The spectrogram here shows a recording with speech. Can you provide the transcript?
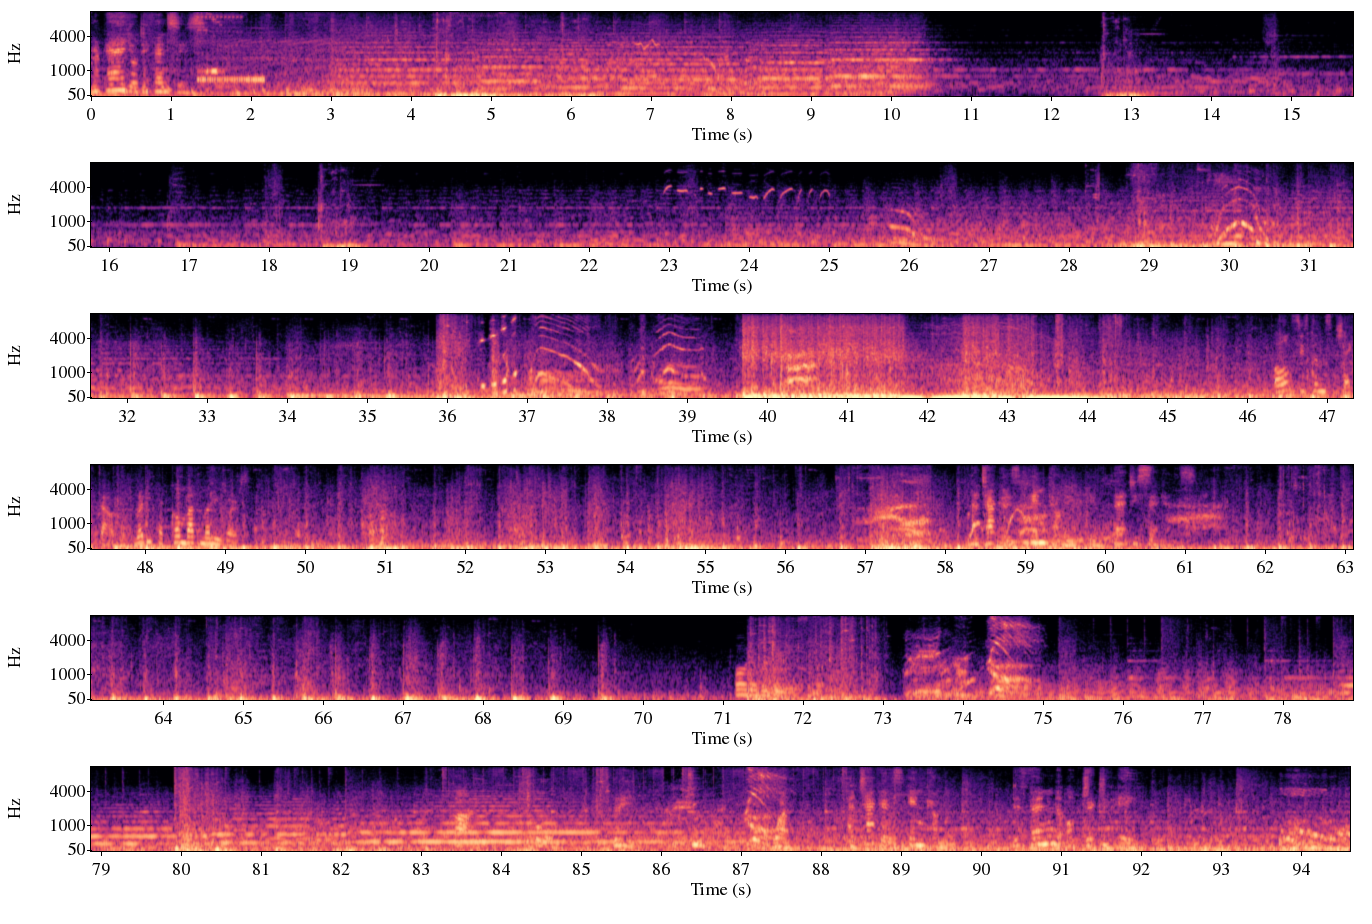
Prepare your defenses. All systems checked out, ready for combat maneuvers. Attackers incoming in 30 seconds. Order will be. Five, four, three, two, one. Attackers incoming. Defend objective A.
